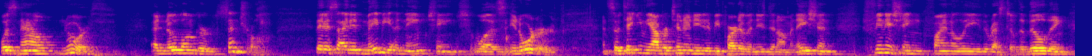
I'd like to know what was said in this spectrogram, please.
was now North and no longer Central, they decided maybe a name change was in order. And so, taking the opportunity to be part of a new denomination, finishing finally the rest of the building,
